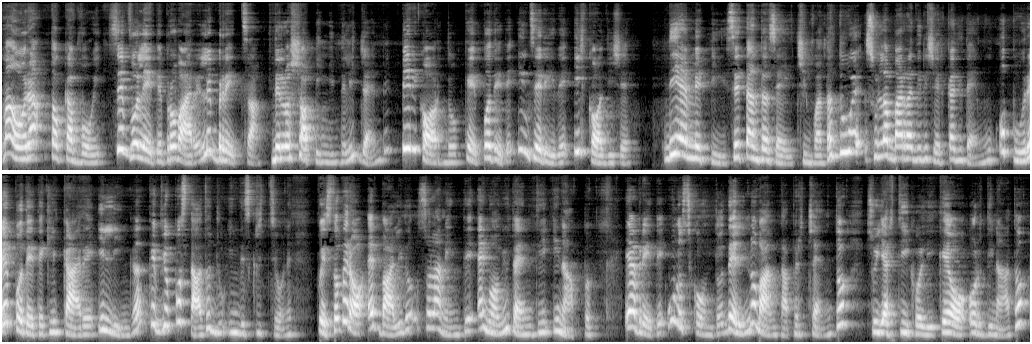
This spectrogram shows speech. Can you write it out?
Ma ora tocca a voi. Se volete provare l'ebbrezza dello shopping intelligente, vi ricordo che potete inserire il codice DMP7652 sulla barra di ricerca di Temu oppure potete cliccare il link che vi ho postato giù in descrizione. Questo però è valido solamente ai nuovi utenti in app e avrete uno sconto del 90% sugli articoli che ho ordinato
